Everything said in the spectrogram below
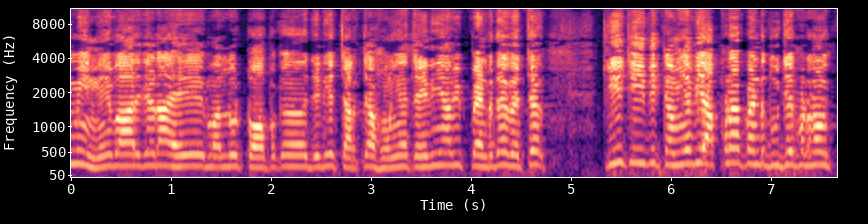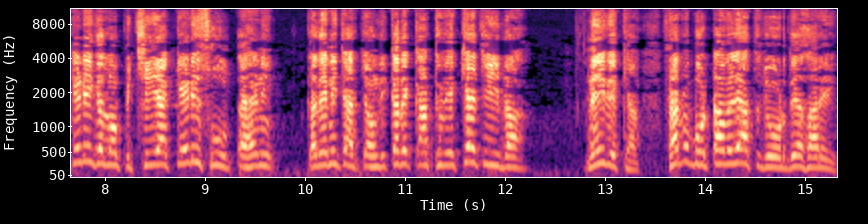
ਮਹੀਨੇ ਬਾਅਦ ਜਿਹੜਾ ਇਹ ਮੰਨ ਲਓ ਟੌਪਿਕ ਜਿਹੜੀਆਂ ਚਰਚਾ ਹੋਣੀਆਂ ਚਾਹੀਦੀਆਂ ਵੀ ਪਿੰਡ ਦੇ ਵਿੱਚ ਕੀ ਚੀਜ਼ ਦੀ ਕਮੀ ਹੈ ਵੀ ਆਪਣਾ ਪਿੰਡ ਦੂਜੇ ਪਿੰਡ ਨਾਲੋਂ ਕਿਹੜੀ ਗੱਲੋਂ ਪਿੱਛੇ ਆ, ਕਿਹੜੀ ਸਹੂਲਤ ਹੈ ਨਹੀਂ। ਕਦੇ ਨਹੀਂ ਚਰਚਾ ਹੁੰਦੀ ਕਦੇ ਇਕੱਠ ਵੇਖਿਆ ਚੀਜ਼ ਦਾ। ਨਹੀਂ ਵੇਖਿਆ। ਸਿਰਫ ਵੋਟਾਂ ਵੇਲੇ ਹੱਥ ਜੋੜਦੇ ਆ ਸਾਰੇ।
